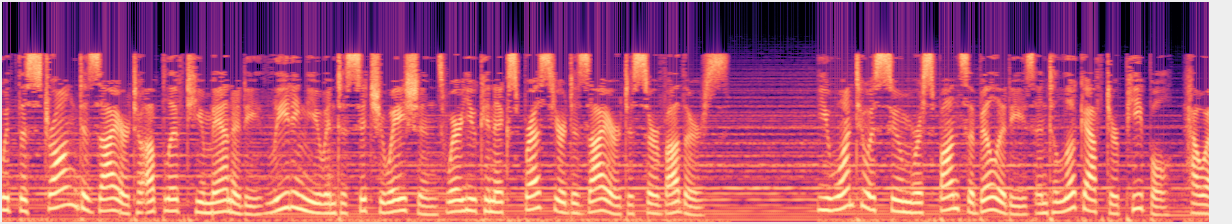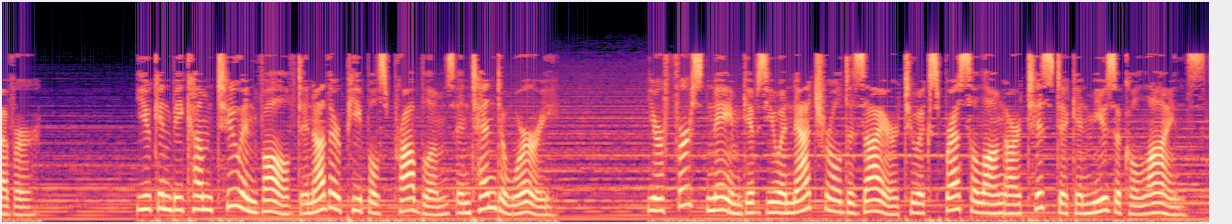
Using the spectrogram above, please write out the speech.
With the strong desire to uplift humanity leading you into situations where you can express your desire to serve others. You want to assume responsibilities and to look after people, however. You can become too involved in other people's problems and tend to worry. Your first name gives you a natural desire to express along artistic and musical lines.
